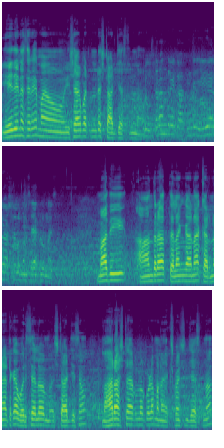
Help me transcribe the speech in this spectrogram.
ఏదైనా సరే మనం విశాఖపట్నం నుండే స్టార్ట్ చేస్తున్నాం. ఇప్పుడు ఉత్తరాంధ్రే కాకుండా ఏ ఏ రాష్ట్రాల్లో మన శాఖలు ఉన్నాయి సార్? మాది ఆంధ్ర తెలంగాణ కర్ణాటక ఒరిస్సాలో స్టార్ట్ చేసాం. మహారాష్ట్రలో కూడా మనం ఎక్స్పెన్షన్ చేస్తున్నాం.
